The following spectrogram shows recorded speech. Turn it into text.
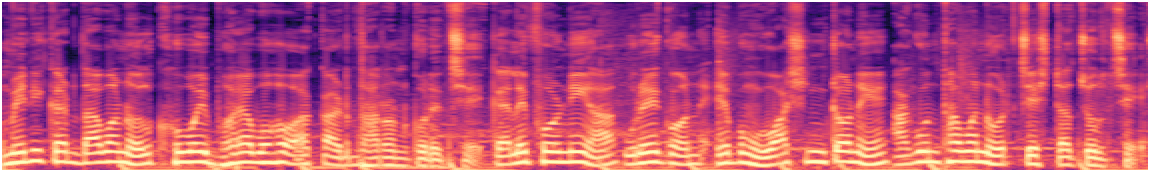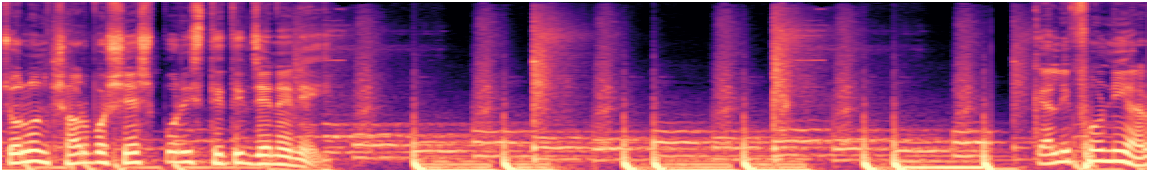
আমেরিকার দাবানল খুবই ভয়াবহ আকার ধারণ করেছে। ক্যালিফোর্নিয়া উরেগন এবং ওয়াশিংটনে আগুন থামানোর চেষ্টা চলছে। চলুন সর্বশেষ পরিস্থিতি জেনে নেই। ক্যালিফোর্নিয়ার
